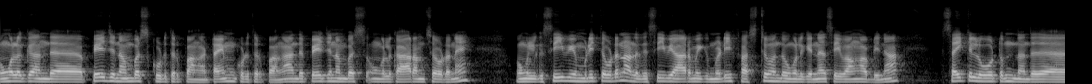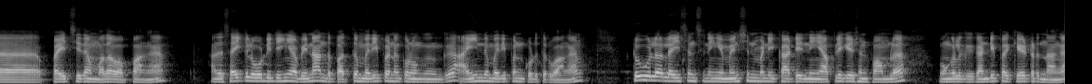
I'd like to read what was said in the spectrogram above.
உங்களுக்கு அந்த பேஜ் நம்பர்ஸ் கொடுத்துருப்பாங்க டைம் கொடுத்துருப்பாங்க. அந்த பேஜ் நம்பர்ஸ் உங்களுக்கு ஆரம்பித்த உடனே உங்களுக்கு சிவி முடித்தவுடன் அல்லது சிவி ஆரம்பிக்கும் முன்னாடி ஃபஸ்ட்டு வந்து உங்களுக்கு என்ன செய்வாங்க அப்படின்னா சைக்கிள் ஓட்டும் அந்த பயிற்சி தான் மொதல் வைப்பாங்க. அந்த சைக்கிள் ஓட்டிட்டீங்க அப்படின்னா அந்த பத்து மதிப்பெண்ணுக்கு உங்களுக்கு ஐந்து மதிப்பெண் கொடுத்துருவாங்க. டூ வீலர் லைசன்ஸ் நீங்கள் மென்ஷன் பண்ணி காட்டியிருந்தீங்க அப்ளிகேஷன் ஃபார்மில் உங்களுக்கு கண்டிப்பாக கேட்டிருந்தாங்க.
